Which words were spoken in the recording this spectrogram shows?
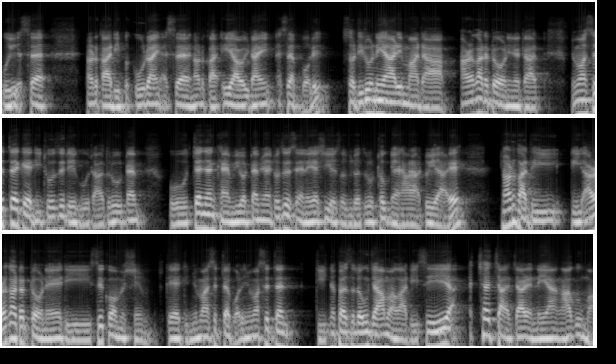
ကွေးအဆက်နောက်တစ်ခါဒီပဲခူးတိုင်းအဆက်နောက်တစ်ခါ AR တိုင်းအဆက်ပေါ့လေဆိုတော့ဒီလိုနေရာတွေမှာဒါအာရခတက်တော်အနေနဲ့ဒါမြန်မာစစ်တပ်ကဒီထိုးစစ်တွေကိုဒါသူတို့တမ်း ဟိုကြံ့ကြံ့ခံပြီးတော့တံမြန်ထိုးစစ်ဆင်လျက်ရှိရဆိုပြီးတော့သူတို့ထုတ်ပြန်ထားတာတွေ့ရတယ်နောက်တစ်ခါဒီဒီအာရခတက်တော်နဲ့ဒီစစ်ကော်မရှင်ကဒီမြန်မာစစ်တပ်ပေါ့လေမြန်မာစစ်တပ်ဒီနှစ်ဖက်စလုံးကြားမှာကဒီစီရေးကအချက်ကြာကြတဲ့နေရာ၅ခုမှာ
